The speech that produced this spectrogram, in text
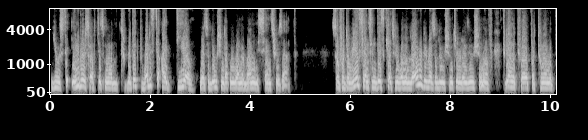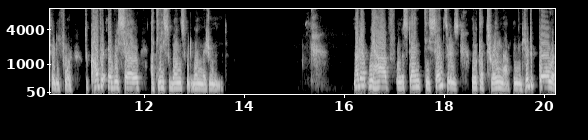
use the inverse of this model to predict what is the ideal resolution that we want to run these sensors at. So for the RealSense, in this case, we want to lower the resolution to a resolution of 312 by 234 to cover every cell at least once with one measurement. Now that we have understand these sensors, look at terrain mapping. And here the goal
